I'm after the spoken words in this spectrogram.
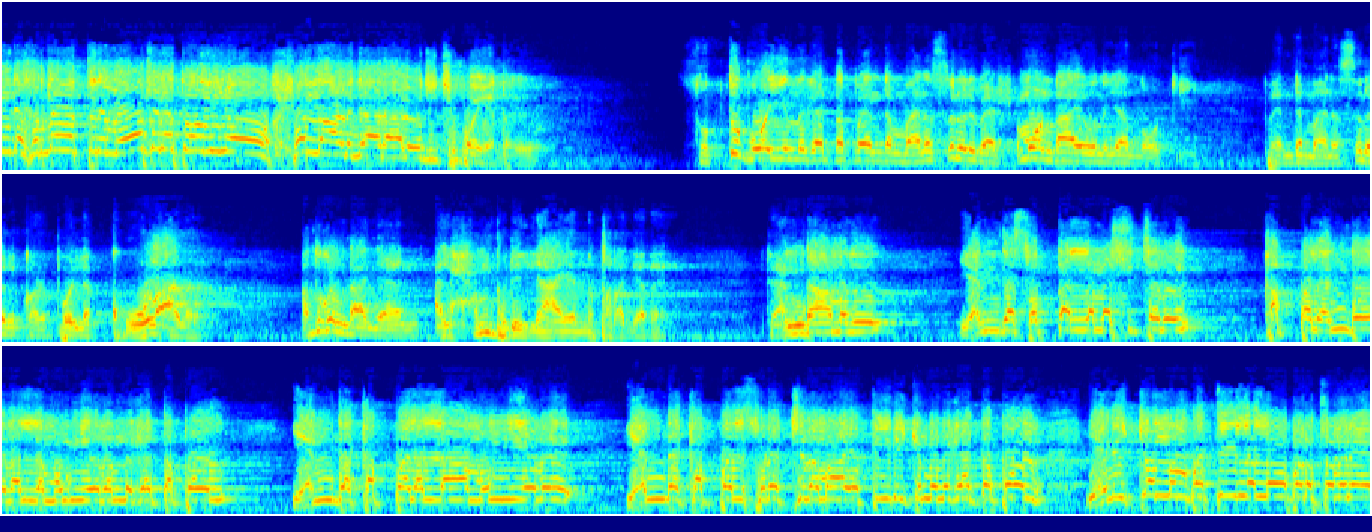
എന്റെ ഹൃദയത്തിന് വേദന തോന്നിയോ എന്നാണ് ഞാൻ ആലോചിച്ചു പോയത്. സ്വത്ത് പോയി എന്ന് കേട്ടപ്പോ എന്റെ മനസ്സിനൊരു വിഷമം ഉണ്ടായോ എന്ന് ഞാൻ നോക്കി. അപ്പൊ എന്റെ മനസ്സിനൊരു കുഴപ്പമില്ല കൂളാണ്. അതുകൊണ്ടാണ് ഞാൻ അൽഹംദുലില്ല എന്ന് പറഞ്ഞത്. രണ്ടാമത് എന്റെ സ്വത്തല്ല നശിച്ചത്. കപ്പൽ എന്റേതല്ല മുങ്ങിയതെന്ന് കേട്ടപ്പോൾ എന്റെ കപ്പലെല്ലാം മുങ്ങിയത് എന്റെ കപ്പൽ സുരക്ഷിതമായി എത്തിയിരിക്കുമെന്ന് കേട്ടപ്പോൾ എനിക്കൊന്നും പറ്റിയില്ലല്ലോ പഠിച്ചവനെ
